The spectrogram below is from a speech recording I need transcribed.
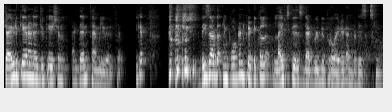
Child care and education and then family welfare. Okay? These are the important critical life skills that will be provided under this scheme.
